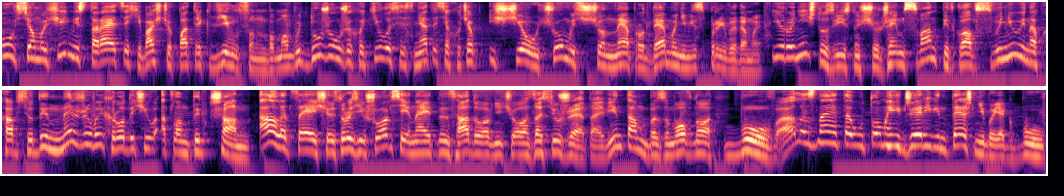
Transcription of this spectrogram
У всьому фільмі старається хіба що Патрік Вілсон, бо, мабуть, дуже уже хотілося знятися хоча б іще у чомусь, що не про демонів із привидами. Іронічно, звісно, що Джеймс Ван підклав свиню і напхав сюди неживих родичів атлантичан. Але це щось розійшовся і навіть не згадував нічого за сюжета. Він там безумовно був. Але знаєте, у Тома і Джері він теж ніби як був.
